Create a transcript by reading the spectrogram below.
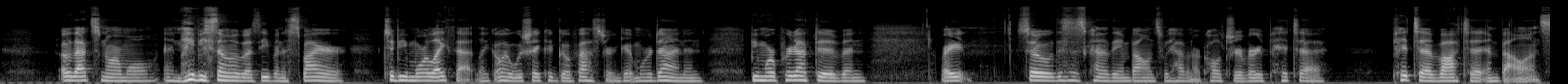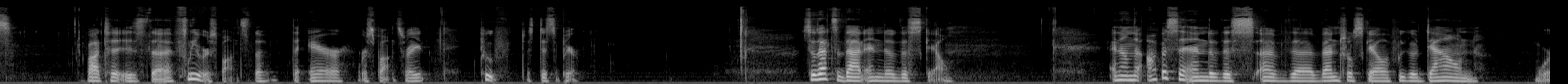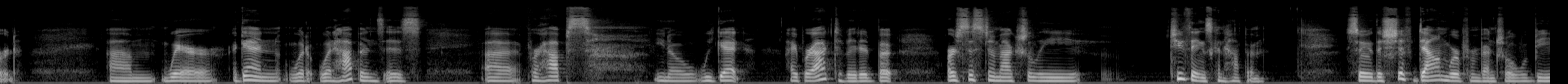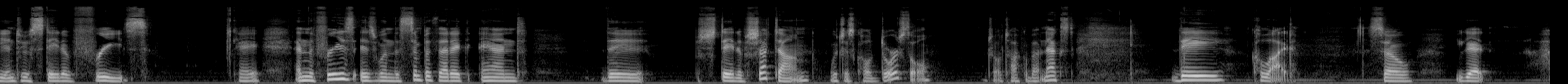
oh, that's normal. And maybe some of us even aspire to be more like that. Like, oh, I wish I could go faster and get more done and be more productive and, right? So, this is kind of the imbalance we have in our culture, very pitta pitta vata imbalance. Vata is the flee response, the, the air response, right? Poof, just disappear. So that's that end of the scale. And on the opposite end of this of the ventral scale, if we go downward, um, where again, what what happens is uh, perhaps you know we get hyperactivated, but our system actually two things can happen. So the shift downward from ventral would be into a state of freeze. Okay. And the freeze is when the sympathetic and the state of shutdown, which is called dorsal, which I'll talk about next, they collide. So you get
